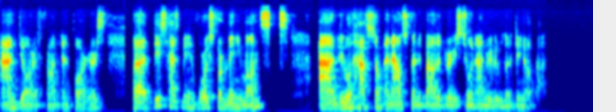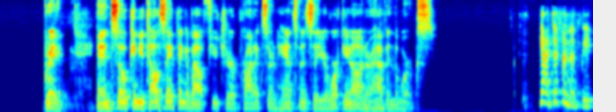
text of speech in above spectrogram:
and the RF front-end partners, uh, this has been in works for many months, and we will have some announcement about it very soon, and we will let you know about it. Great. And so, can you tell us anything about future products or enhancements that you're working on or have in the works? Yeah, definitely.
